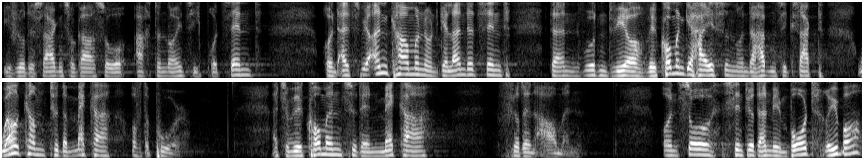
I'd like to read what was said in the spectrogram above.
ich würde sagen sogar so 98 Prozent. Und als wir ankamen und gelandet sind, dann wurden wir willkommen geheißen und da haben sie gesagt, Welcome to the Mecca of the Poor. Also willkommen zu den Mekka für den Armen. Und so sind wir dann mit dem Boot rüber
